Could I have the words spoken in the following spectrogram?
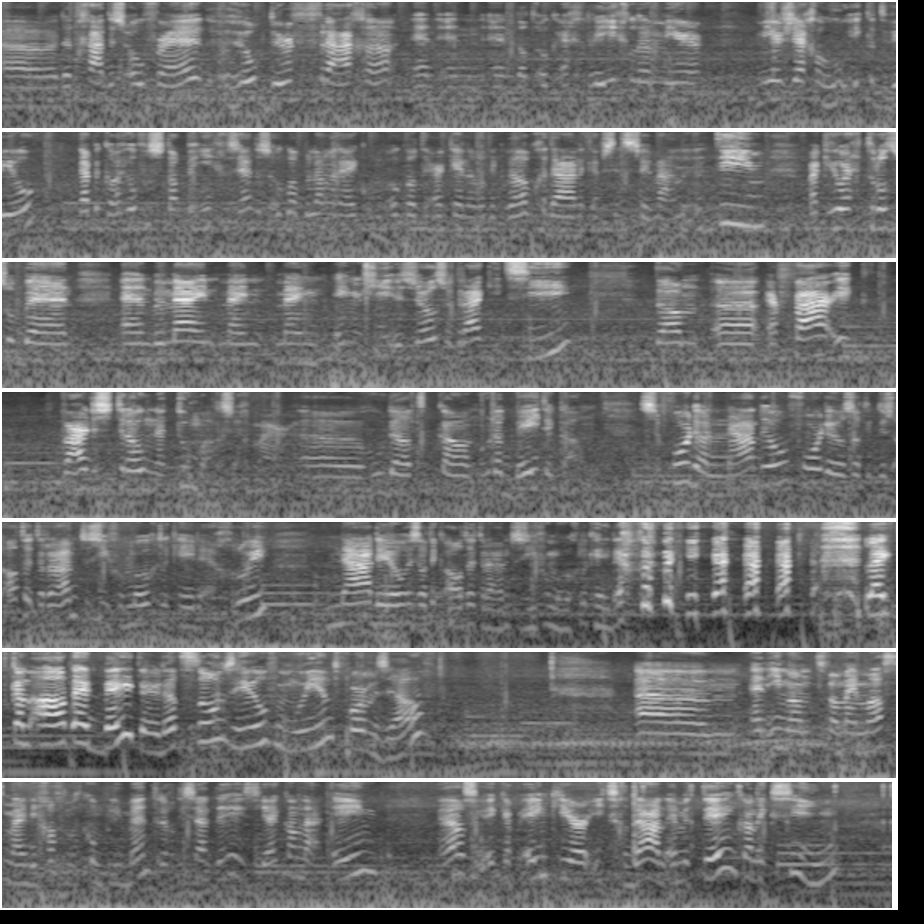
uh, dat gaat dus over hulp durven vragen en, en, en dat ook echt regelen meer meer zeggen hoe ik het wil. Daar heb ik al heel veel stappen in gezet. Dus ook wel belangrijk om ook wel te erkennen wat ik wel heb gedaan. Ik heb sinds twee maanden een team waar ik heel erg trots op ben. En bij mij, mijn, mijn energie is zo, zodra ik iets zie, dan uh, ervaar ik waar de stroom naartoe mag, zeg maar. Uh, hoe, dat kan, hoe dat beter kan. Dus een voordeel en nadeel. Voordeel is dat ik dus altijd ruimte zie voor mogelijkheden en groei nadeel is dat ik altijd ruimte zie voor mogelijkheden. Lijkt, kan altijd beter. Dat is soms heel vermoeiend voor mezelf. Um, en iemand van mijn mastermind die gaf me het compliment terug. Die zei: Deze, jij kan naar één. Ja, als ik heb één keer iets gedaan en meteen kan ik zien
